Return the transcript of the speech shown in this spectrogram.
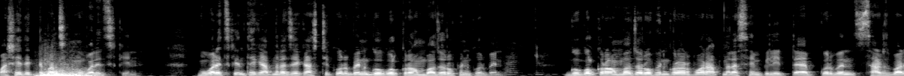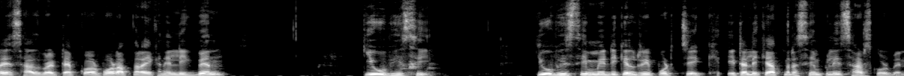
পাশেই দেখতে পাচ্ছেন মোবাইল স্ক্রিন মোবাইল স্ক্রিন থেকে আপনারা যে কাজটি করবেন গুগল ক্রম বাজার ওপেন করবেন। গুগল ক্রম বাজার ওপেন করার পর আপনারা সিম্পলি ট্যাপ করবেন সার্চ বারে সার্চ বারে ট্যাপ করার পর আপনারা এখানে লিখবেন QVC QVC medical report check এটা লিখে আপনারা সিম্পলি সার্চ করবেন।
